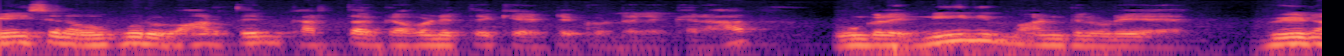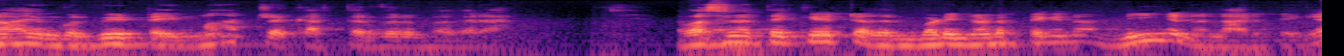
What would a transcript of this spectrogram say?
பேசின ஒவ்வொரு வார்த்தையும் கர்த்தர் கவனித்து கேட்டுக்கொண்டிருக்கிறார் உங்களை நீதிமான்களுடைய வீடாய் உங்கள் வீட்டை மாற்ற கர்த்தர் விரும்புகிறார். வசனத்தை கேட்டு அதன்படி நடப்பீங்கன்னா நீங்கள் நல்லா இருப்பீங்க.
